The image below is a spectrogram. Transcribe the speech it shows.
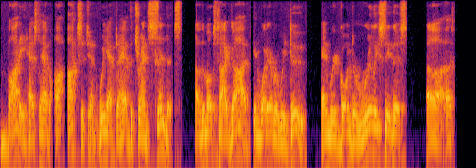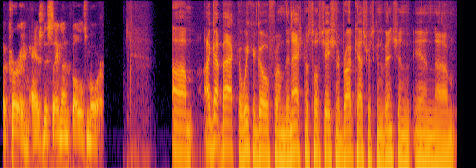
body has to have o- oxygen. We have to have the transcendence of the Most High God in whatever we do. And we're going to really see this uh, occurring as this thing unfolds more. Um, I got back a week ago from the National Association of Broadcasters convention in um,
